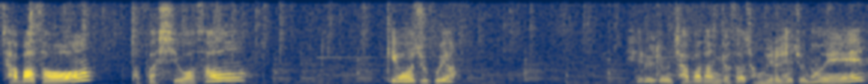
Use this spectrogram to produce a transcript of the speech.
잡아서 덮어 씌워서 끼워주고요. 실을 좀 잡아당겨서 정리를 해준 후에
